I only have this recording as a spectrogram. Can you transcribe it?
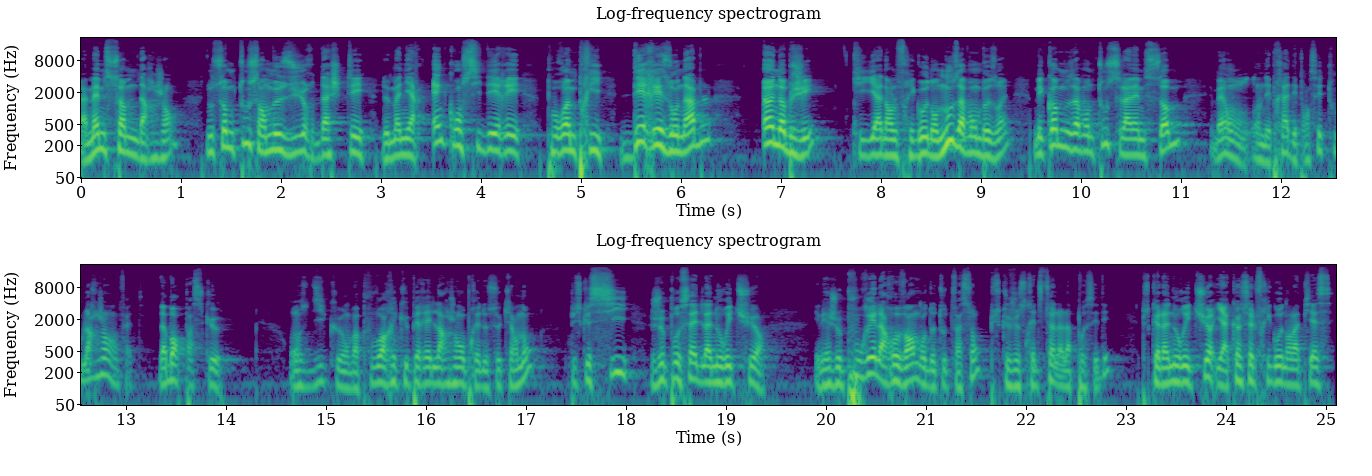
la même somme d'argent, nous sommes tous en mesure d'acheter de manière inconsidérée pour un prix déraisonnable un objet qu'il y a dans le frigo dont nous avons besoin, mais comme nous avons tous la même somme, eh bien on, est prêt à dépenser tout l'argent en fait. D'abord parce que on se dit qu'on va pouvoir récupérer de l'argent auprès de ceux qui en ont, puisque si je possède la nourriture, eh bien je pourrais la revendre de toute façon, puisque je serai le seul à la posséder, puisque la nourriture, il n'y a qu'un seul frigo dans la pièce,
